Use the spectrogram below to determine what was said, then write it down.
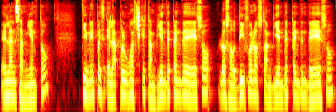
lanzamiento. Tiene pues el Apple Watch que también depende de eso, los audífonos también dependen de eso.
